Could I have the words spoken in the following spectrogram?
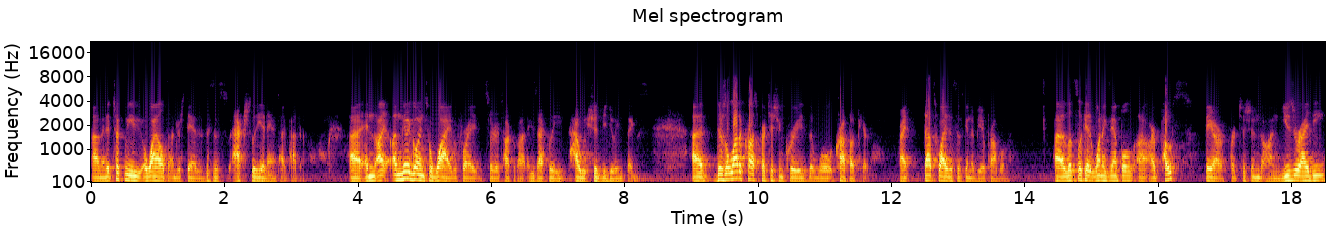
Um, and it took me a while to understand that this is actually an anti-pattern. Uh, and I, am going to go into why before I sort of talk about exactly how we should be doing things. Uh, there's a lot of cross-partition queries that will crop up here, right? That's why this is going to be a problem. Uh, let's look at one example. Uh, our posts, they are partitioned on user ID.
